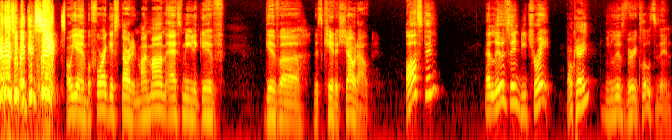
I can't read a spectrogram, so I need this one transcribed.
It isn't making sense! Oh yeah, and before I get started, my mom asked me to give give uh this kid a shout out. Austin that lives in Detroit. Okay. He lives very close then.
